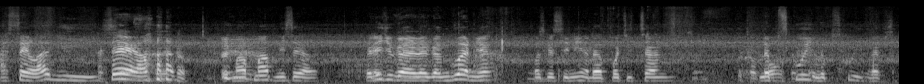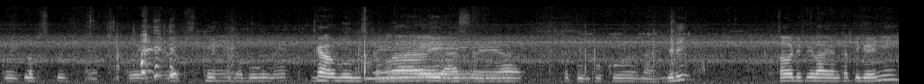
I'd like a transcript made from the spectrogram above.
Asel lagi. Asel. maaf maaf nih Sel. Tadi juga ada gangguan ya. Pas ke sini ada pocicang. Lepskui, lepskui, lepskui, lepskui. Lipstick gabung net. Gabung kembali Asel ke tim pukul. Nah, jadi kalau di villa yang ketiga ini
